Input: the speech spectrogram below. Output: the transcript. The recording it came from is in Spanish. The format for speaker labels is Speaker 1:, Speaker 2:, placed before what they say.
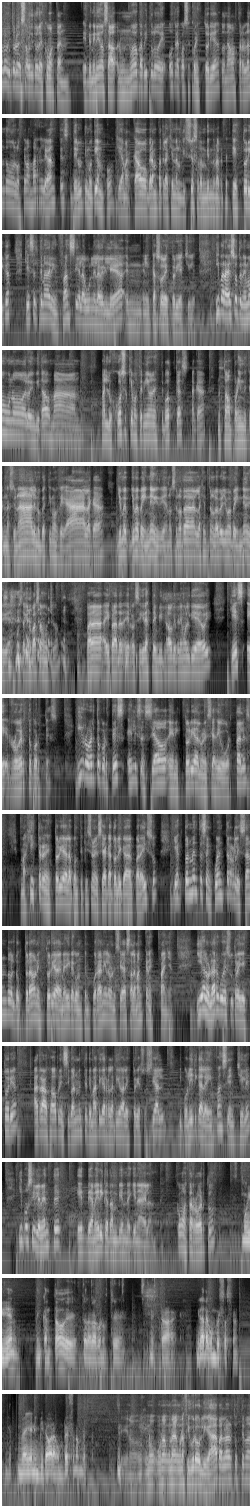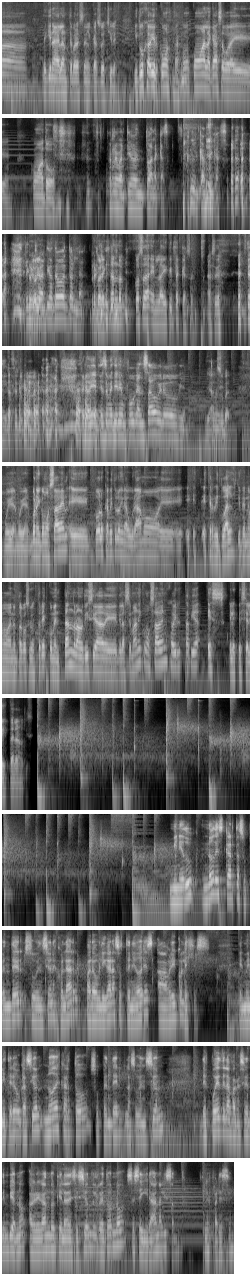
Speaker 1: Hola auditores, auditores, ¿cómo están? Eh, bienvenidos a un nuevo capítulo de Otra Cosa con Historia, donde vamos a estar hablando de uno de los temas más relevantes del último tiempo, que ha marcado gran parte de la agenda noticiosa también de una perspectiva histórica, que es el tema de la infancia y la vulnerabilidad en el caso de la historia de Chile. Y para eso tenemos uno de los invitados más, más lujosos que hemos tenido en este podcast acá. Nos estamos poniendo internacionales, nos vestimos de gala acá. Yo me, yo me peiné hoy día, no se nota, la gente no lo ve, pero yo me peiné hoy día, cosa que no pasa mucho, para, eh, para eh, recibir a este invitado que tenemos el día de hoy, que es eh, Roberto Cortés. Y Roberto Cortés es licenciado en Historia de la Universidad Diego Portales, magíster en Historia de la Pontificia Universidad Católica del Paraíso y actualmente se encuentra realizando el doctorado en Historia de América Contemporánea en la Universidad de Salamanca en España. Y a lo largo de su trayectoria ha trabajado principalmente temáticas relativas a la historia social y política de la infancia en Chile y posiblemente eh, de América también de aquí en adelante. ¿Cómo está Roberto?
Speaker 2: Muy bien, encantado de estar acá con usted en esta grata conversación. Me hayan invitado a la conversa.
Speaker 1: Sí, no, uno, una, una, figura obligada para hablar de estos temas de aquí en adelante, parece, en el caso de Chile. ¿Y tú, Javier, cómo estás? ¿Cómo, cómo va la casa por ahí? ¿Cómo va todo?
Speaker 3: Estoy repartido en toda la casa, con el cambio de casa. Tengo Recole repartido todo en todos lados.
Speaker 1: Recolectando cosas en las distintas casas. Así,
Speaker 3: sí, así pero bien, eso me tiene un poco cansado, pero bien.
Speaker 1: Ya, súper. Muy bien, muy bien. Bueno, y como saben, eh, todos los capítulos inauguramos eh, este ritual que tenemos en Otra Cosa con Historia, comentando la noticia de, de la semana. Y como saben, Javier Tapia es el especialista de la noticia.
Speaker 3: Mineduc no descarta suspender subvención escolar para obligar a sostenedores a abrir colegios. El Ministerio de Educación no descartó suspender la subvención después de las vacaciones de invierno, agregando que la decisión del retorno se seguirá analizando. ¿Qué les parece?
